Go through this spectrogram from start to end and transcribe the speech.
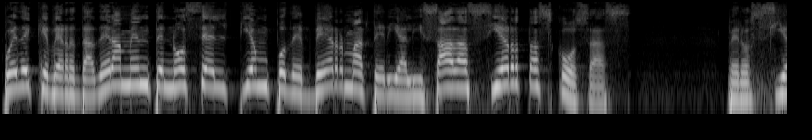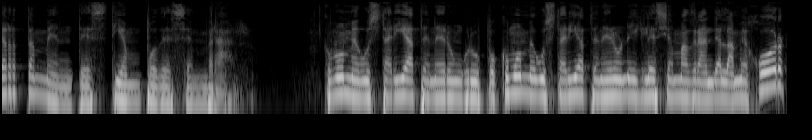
Puede que verdaderamente no sea el tiempo de ver materializadas ciertas cosas, pero ciertamente es tiempo de sembrar. ¿Cómo me gustaría tener un grupo? ¿Cómo me gustaría tener una iglesia más grande? A lo mejor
